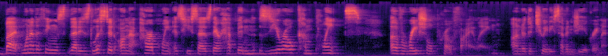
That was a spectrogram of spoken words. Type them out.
But one of the things that is listed on that PowerPoint is he says there have been zero complaints of racial profiling under the 287G agreement,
